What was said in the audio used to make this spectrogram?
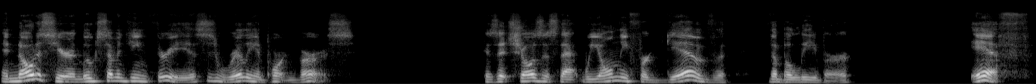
And notice here in Luke 17 3, this is a really important verse because it shows us that we only forgive the believer if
